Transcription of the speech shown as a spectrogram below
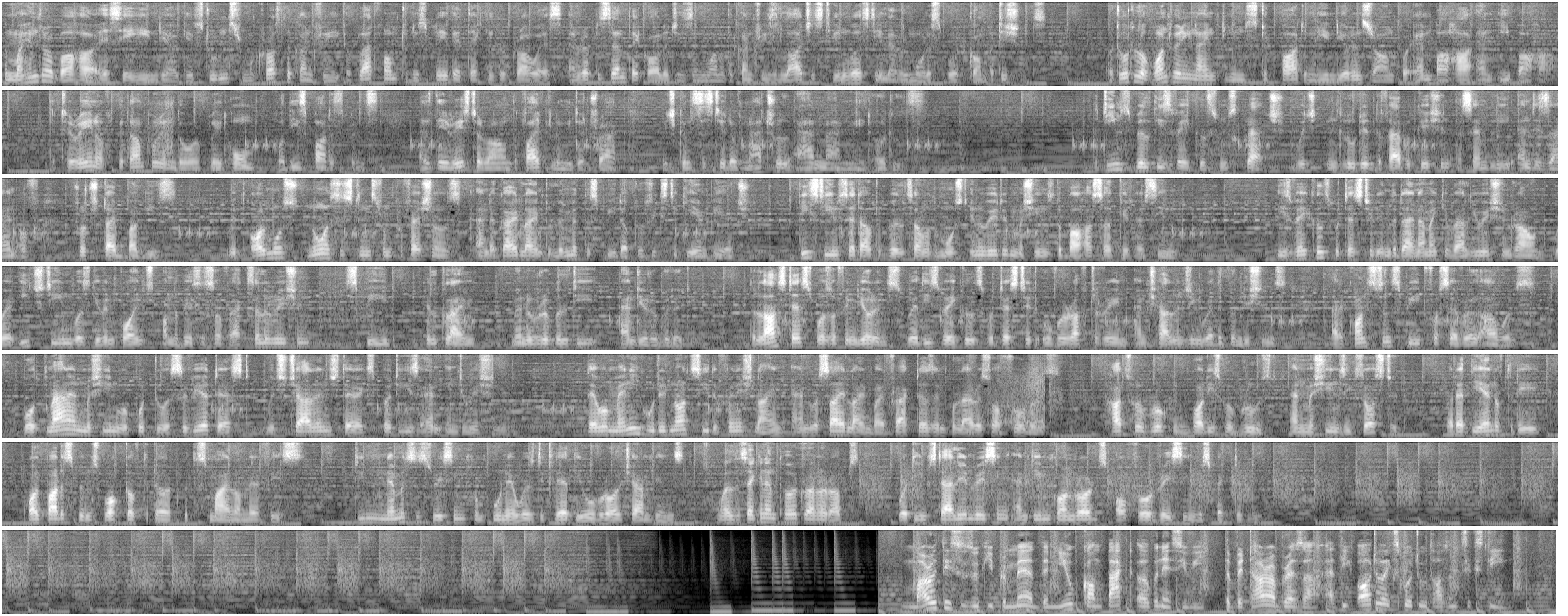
The Mahindra Baja SAE India gives students from across the country a platform to display their technical prowess and represent their colleges in one of the country's largest university level motorsport competitions. A total of 129 teams took part in the endurance round for M Baja and E Baja. The terrain of Pithampur Indore played home for these participants as they raced around the 5 km track which consisted of natural and man made hurdles. The teams built these vehicles from scratch, which included the fabrication, assembly, and design of prototype buggies. With almost no assistance from professionals and a guideline to limit the speed up to 60 kmph, these teams set out to build some of the most innovative machines the Baja circuit has seen. These vehicles were tested in the dynamic evaluation round, where each team was given points on the basis of acceleration, speed, hill climb, maneuverability, and durability. The last test was of endurance, where these vehicles were tested over rough terrain and challenging weather conditions at a constant speed for several hours. Both man and machine were put to a severe test which challenged their expertise and intuition. There were many who did not see the finish line and were sidelined by tractors and Polaris off-roaders. Hearts were broken, bodies were bruised, and machines exhausted. But at the end of the day, all participants walked off the dirt with a smile on their face. Team Nemesis Racing from Pune was declared the overall champions, while the second and third runner-ups were Team Stallion Racing and Team Conrods Off-Road Racing respectively. Maruti Suzuki premiered the new compact urban SUV, the Vitara Brezza, at the Auto Expo 2016.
